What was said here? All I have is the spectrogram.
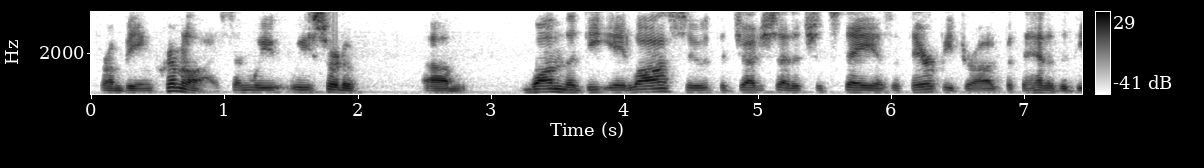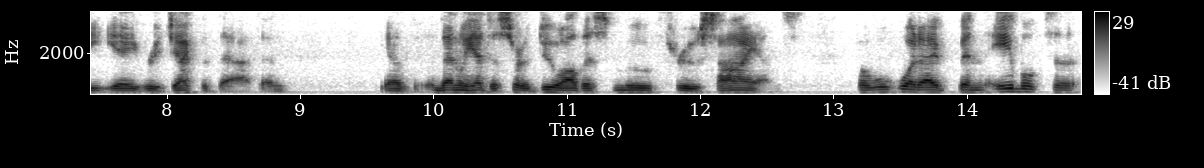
from being criminalized, and we we sort of um, won the DEA lawsuit. The judge said it should stay as a therapy drug, but the head of the DEA rejected that, and you know then we had to sort of do all this move through science. But w- what I've been able to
